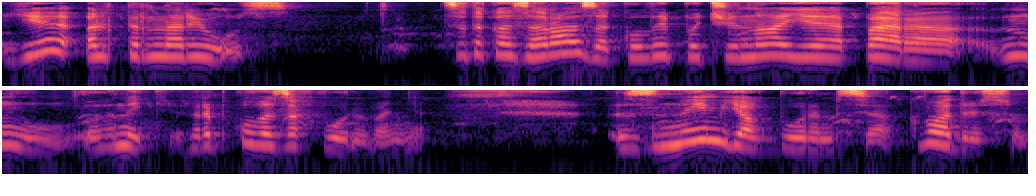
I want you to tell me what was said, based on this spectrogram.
Є альтернаріоз. Це така зараза, коли починає пера ну, гнить, грибкове захворювання. З ним як боремося? Квадрісом,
